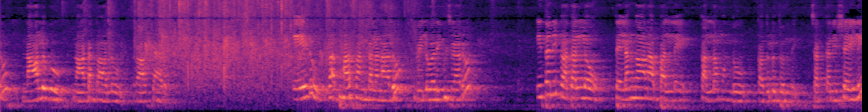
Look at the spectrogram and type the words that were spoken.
కథలు నాలుగు నాటకాలు రాశారు. ఏడు కథా సంకలనాలు వెలువరించారు. ఇతని కథల్లో తెలంగాణ పల్లె కళ్ళ ముందు కదులుతుంది. చక్కని శైలి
